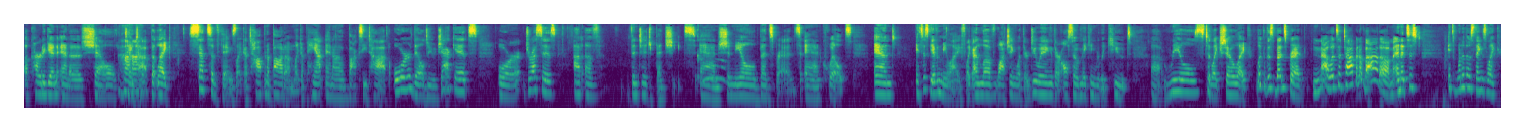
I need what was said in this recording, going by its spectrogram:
a cardigan and a shell tank top, but like sets of things, like a top and a bottom, like a pant and a boxy top. Or they'll do jackets or dresses out of vintage bed sheets and chenille bedspreads and quilts. And it's just given me life. Like I love watching what they're doing. They're also making really cute uh, reels to like show like, look at this bedspread. Now it's a top and a bottom. And it's just, it's one of those things like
